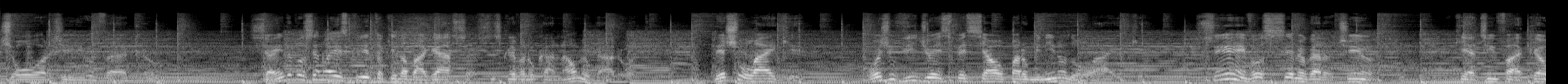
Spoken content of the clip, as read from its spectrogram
Jorge Veco. Se ainda você não é inscrito aqui da bagaça, se inscreva no canal, meu garoto. Deixa o like. Hoje o vídeo é especial para o menino do like. Sim, você, meu garotinho, que é Tim Facão.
